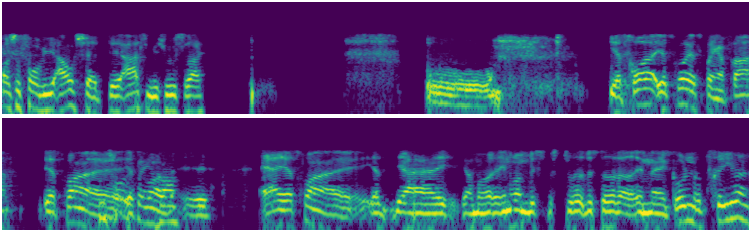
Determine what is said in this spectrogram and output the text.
og så får vi afsat øh, Artemis ud til dig. Oh. Jeg tror, jeg tror, jeg springer fra. Jeg tror, Du tror, du jeg tror, øh, ja, jeg tror, øh, jeg, jeg, jeg må indrømme, hvis, hvis, du havde, hvis det havde været en uh, golden retriever,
